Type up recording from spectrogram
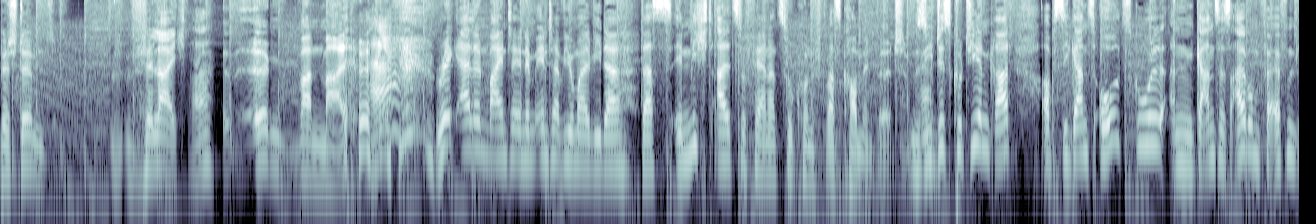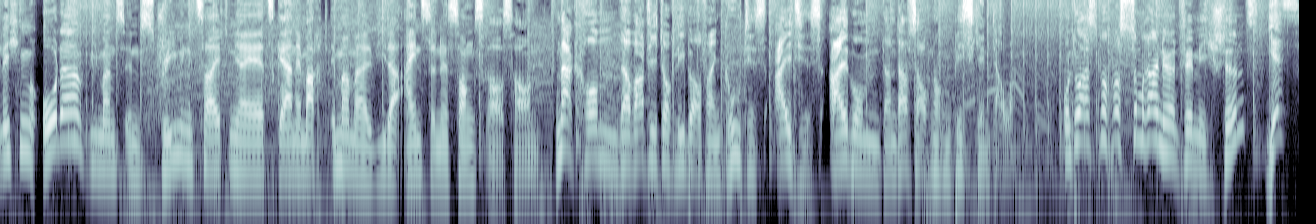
bestimmt. Vielleicht. Hä? Irgendwann mal. Rick Allen meinte in dem Interview mal wieder, dass in nicht allzu ferner Zukunft was kommen wird. Sie diskutieren gerade, ob sie ganz oldschool ein ganzes Album veröffentlichen oder, wie man es in Streaming-Zeiten ja jetzt gerne macht, immer mal wieder einzelne Songs raushauen. Na komm, da warte ich doch lieber auf ein gutes, altes Album, dann darf's auch noch ein bisschen dauern. Und du hast noch was zum Reinhören für mich, stimmt's? Yes,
